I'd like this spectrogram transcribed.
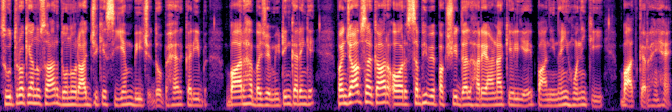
सूत्रों के अनुसार दोनों राज्य के सीएम बीच दोपहर करीब 12 बजे मीटिंग करेंगे। पंजाब सरकार और सभी विपक्षी दल हरियाणा के लिए पानी नहीं होने की बात कर रहे हैं।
